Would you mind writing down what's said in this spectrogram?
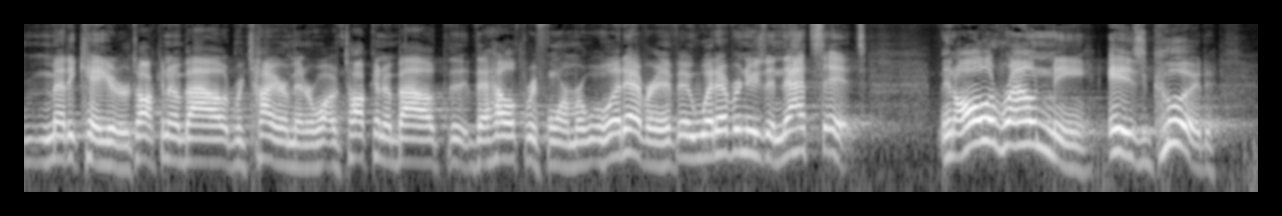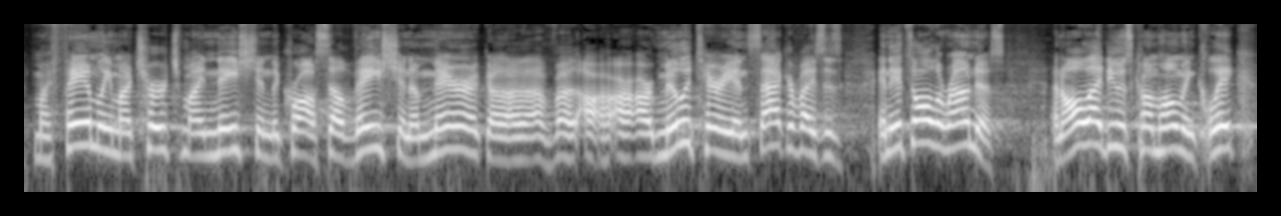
Medicaid or talking about retirement or talking about the, the health reform or whatever, if, whatever news, and that's it. And all around me is good. My family, my church, my nation, the cross, salvation, America, uh, uh, our, our military and sacrifices, and it's all around us. And all I do is come home and click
